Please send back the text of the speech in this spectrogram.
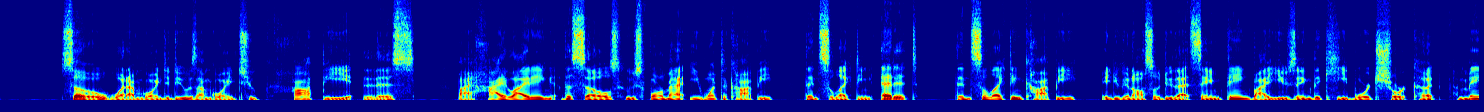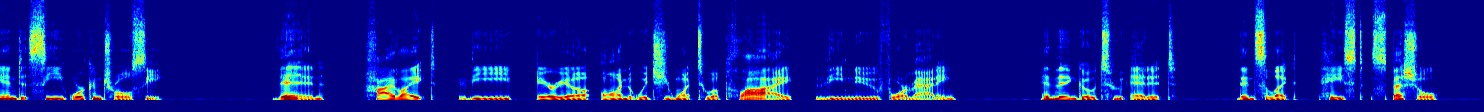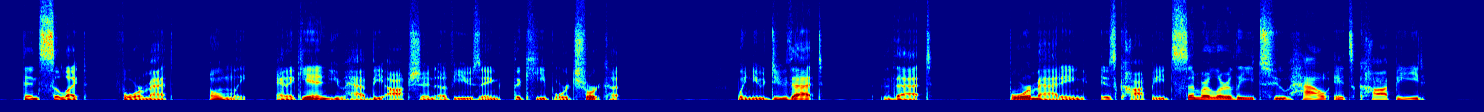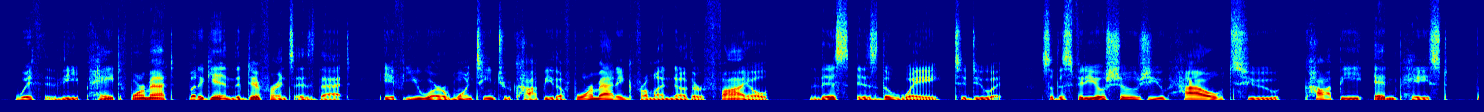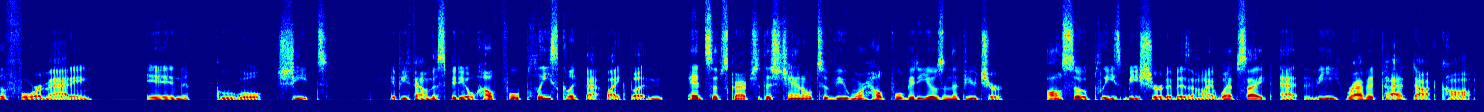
So what I'm going to do is I'm going to copy this by highlighting the cells whose format you want to copy, then selecting edit, then selecting copy. And you can also do that same thing by using the keyboard shortcut Command C or Control C. Then highlight the area on which you want to apply the new formatting, and then go to edit, then select paste special, then select format only. And again, you have the option of using the keyboard shortcut. When you do that, that formatting is copied similarly to how it's copied with the paint format. But again, the difference is that if you are wanting to copy the formatting from another file, this is the way to do it. So this video shows you how to copy and paste the formatting in Google Sheets. If you found this video helpful, please click that like button and subscribe to this channel to view more helpful videos in the future. Also, please be sure to visit my website at therabbitpad.com.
